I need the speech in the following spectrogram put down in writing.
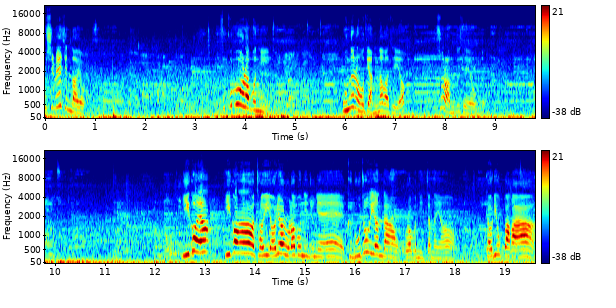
점점 심해진다요. 스쿠버 오라버니 오늘은 어디 안 나가세요? 술 안 드세요 오늘? 이거야? 이거 저희 열혈 오라버니 중에 그 노조위원장 오라버니 있잖아요. 별이 오빠가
